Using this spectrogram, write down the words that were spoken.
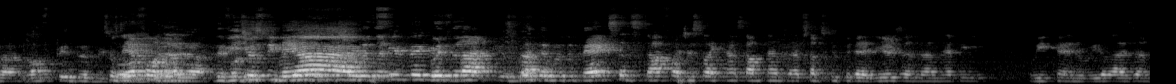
Uh, love Peter. So because, therefore, yeah, the, yeah. the videos we make yeah, with the, with the, back, with the with the bags and stuff, I just like sometimes have some stupid ideas, and I'm happy we can realize them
